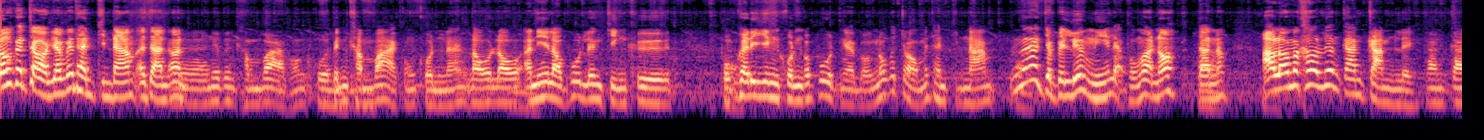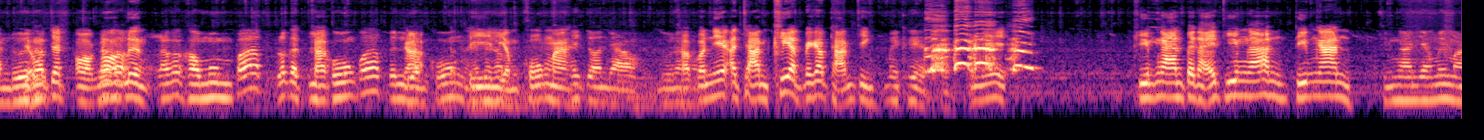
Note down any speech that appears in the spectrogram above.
นกกระจอกยังไม่ทันกินน้ำอาจารย์อ้อน เอออันนี้เป็นคำว่าของคนเป็นคำว่าของคนนะ เราเราอันนี้เราพูดเรื่องจริงคือ ผมเคยได้ยินคนก็พูดไงบอกนกกระจอกไม่ทันกินน้ำน่าจะเป็นเรื่องนี้แหละ ผมว่าเนาะอาจารย์เนาะ เอาเรามาเข้าเรื่องการกันเลยการกันดูเดี๋ยวคผรับมจะออกนอกเรื่อง แล้วก็เข้ามุมปั๊บแล้วก็ตีครับ โค้งปั๊บเป็นเหลี่ยมโค้งตีเหลี่ยมโค้งมาให้จอนยาวดูนะคครัรับบวันนี้อาจารย์เครียดไหมครับถามจริงไม่เครียดวันนี้ ทีมงานไปไหนทีมงาน ทีมงาน ทีมงานยังไม่มา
